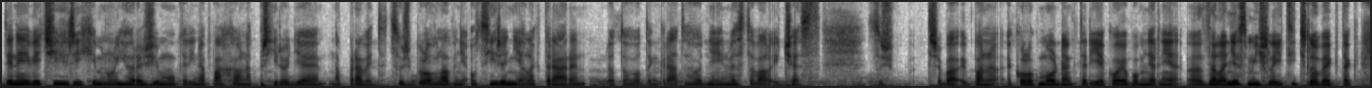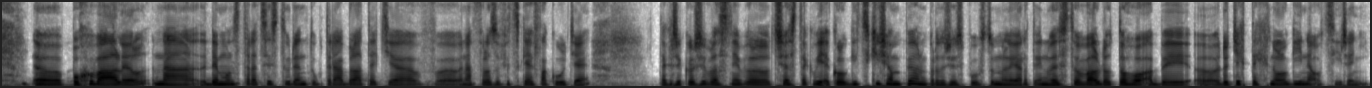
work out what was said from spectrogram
ty největší hříchy minulého režimu, který napáchal na přírodě, napravit, což bylo hlavně ocíření elektráren. Do toho tenkrát hodně investoval i Čes, což třeba i pan ekolog Moldan, který jako je poměrně eh, zeleně smýšlející člověk, tak uh, pochválil na demonstraci studentů, která byla teď eh, v, na filozofické fakultě, tak řekl, že vlastně byl Čes takový ekologický šampion, protože spoustu miliard investoval do toho, aby eh, do těch technologií na ocíření.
